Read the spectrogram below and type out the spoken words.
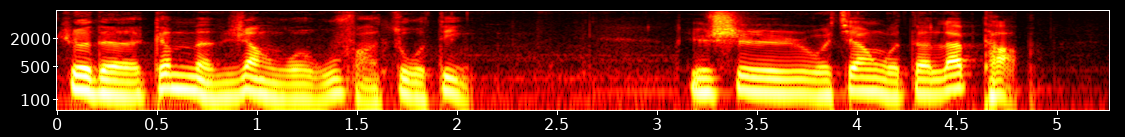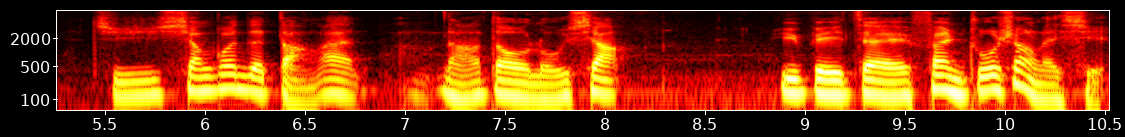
热得根本让我无法坐定。于是我将我的 laptop 及相关的档案拿到楼下，预备在饭桌上来写。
